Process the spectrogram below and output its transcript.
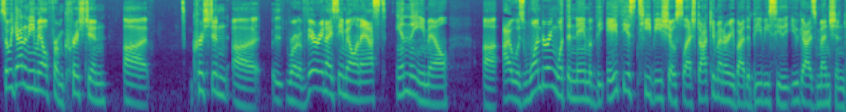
So we got an email from Christian. Uh, Christian uh, wrote a very nice email and asked in the email. Uh, I was wondering what the name of the atheist TV show slash documentary by the BBC that you guys mentioned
